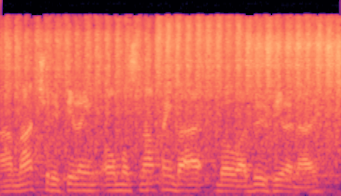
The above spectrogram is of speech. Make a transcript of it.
I'm actually feeling almost nothing, but I, well, I do feel it now.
